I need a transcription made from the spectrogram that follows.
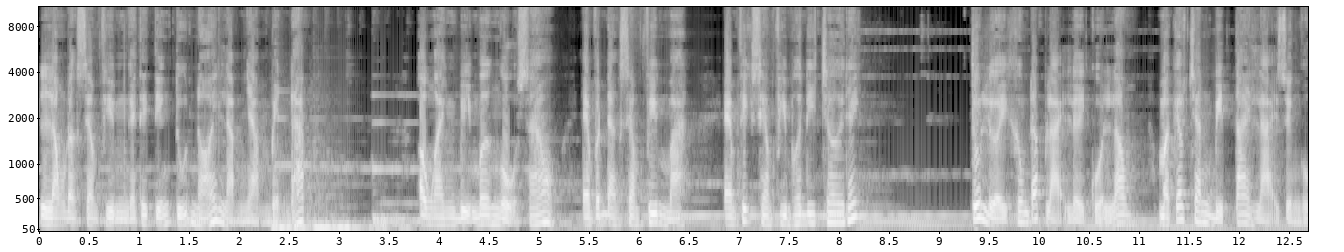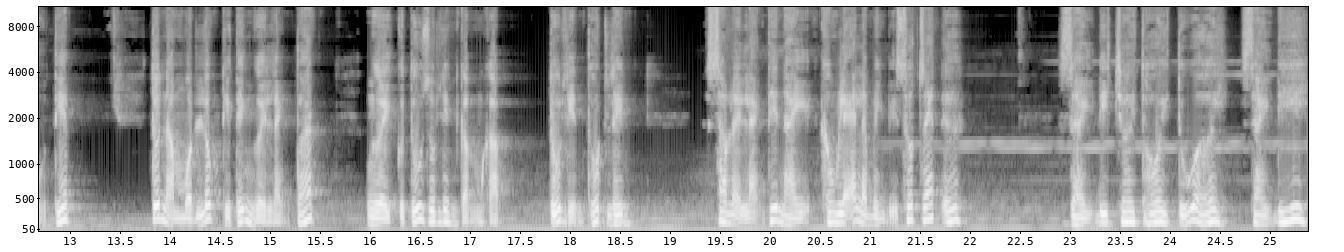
Long đang xem phim nghe thấy tiếng Tú nói làm nhảm bền đáp. Ông anh bị mơ ngủ sao? Em vẫn đang xem phim mà, Em thích xem phim hơn đi chơi đấy. Tú lười không đáp lại lời của Long, Mà kéo chăn bịt tai lại rồi ngủ tiếp. Tú nằm một lúc thì thấy người lạnh toát. Người của Tú run lên cầm gập. Tú liền thốt lên. Sao lại lạnh thế này? Không lẽ là mình bị sốt rét ư? Dậy đi chơi thôi, Tú ơi, Dậy đi.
